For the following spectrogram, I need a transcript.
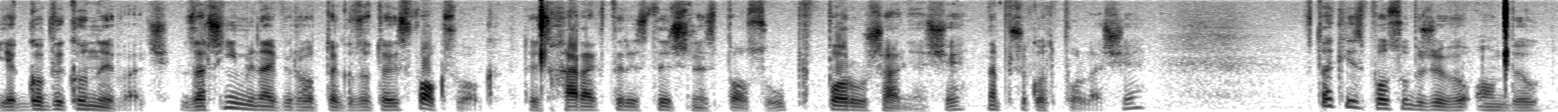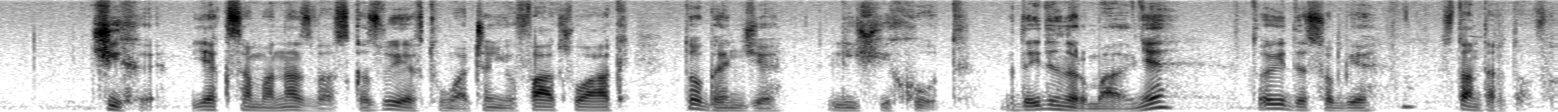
jak go wykonywać. Zacznijmy najpierw od tego, co to jest Foxwalk. To jest charakterystyczny sposób poruszania się, na przykład po lesie, w taki sposób, żeby on był cichy. Jak sama nazwa wskazuje w tłumaczeniu Foxwalk, to będzie lisi chód. Gdy idę normalnie, to idę sobie standardowo.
